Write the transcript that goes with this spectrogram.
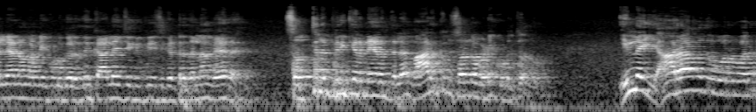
கல்யாணம் பண்ணி கொடுக்கறது காலேஜுக்கு ஃபீஸ் கட்டுறதெல்லாம் வேற. சொத்தில் பிரிக்கிற நேரத்தில் மார்க்கும் சொன்னபடி கொடுத்துடணும். இல்லை யாராவது ஒருவர்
